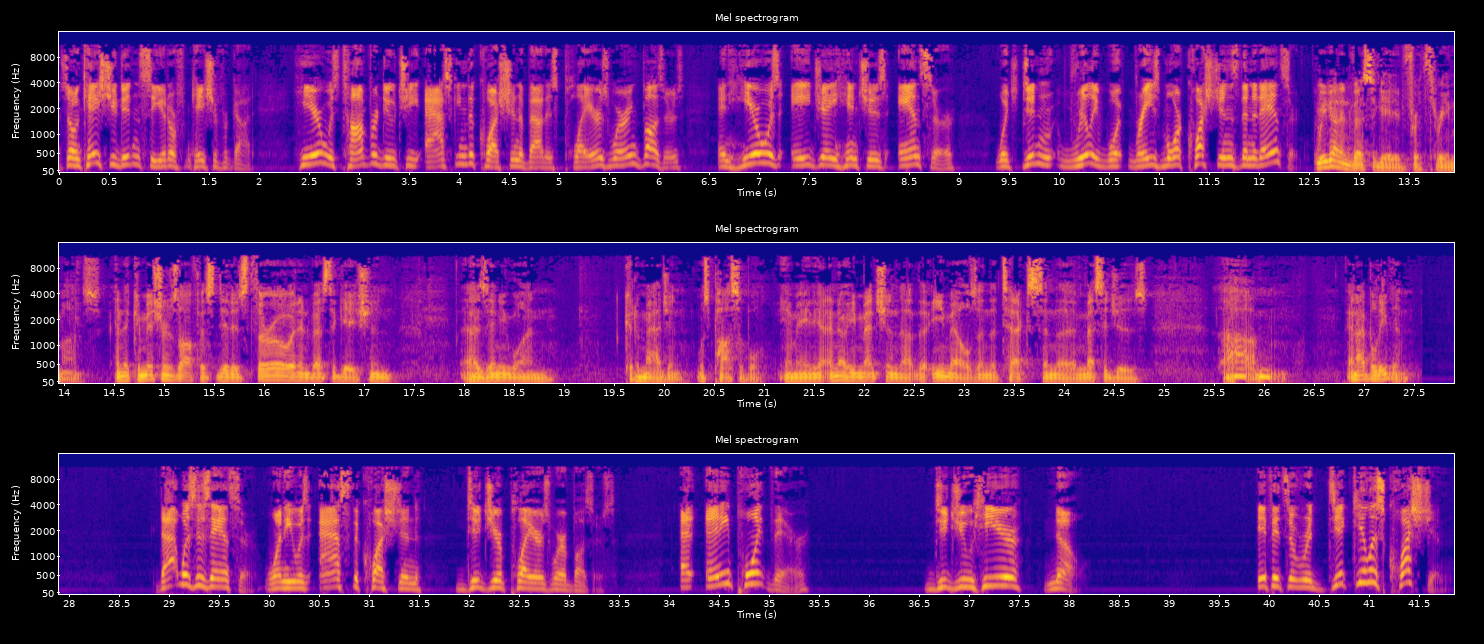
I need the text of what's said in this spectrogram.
So, in case you didn't see it or in case you forgot, here was Tom Verducci asking the question about his players wearing buzzers, and here was AJ Hinch's answer which didn't really raise more questions than it answered. We got investigated for three months, and the commissioner's office did as thorough an investigation as anyone could imagine was possible. I mean, I know he mentioned the, the emails and the texts and the messages, um, and I believe him. That was his answer when he was asked the question, Did your players wear buzzers? At any point there, did you hear no? if it's a ridiculous question,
